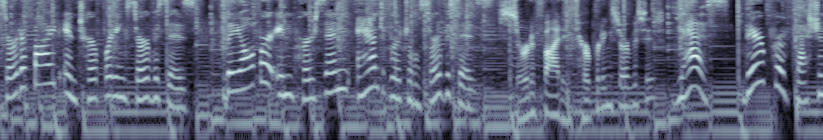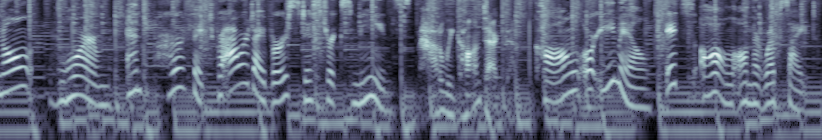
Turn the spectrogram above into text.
Certified Interpreting Services. They offer in person and virtual services. Certified Interpreting Services? Yes. They're professional, warm, and perfect for our diverse district's needs. How do we contact them? Call or email. It's all on their website,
